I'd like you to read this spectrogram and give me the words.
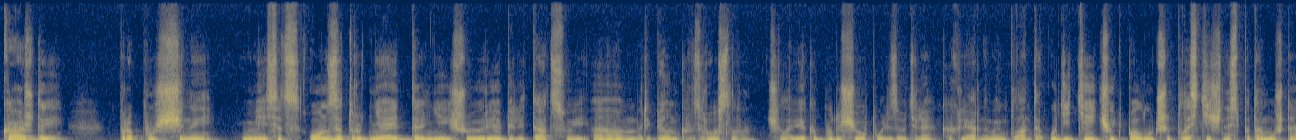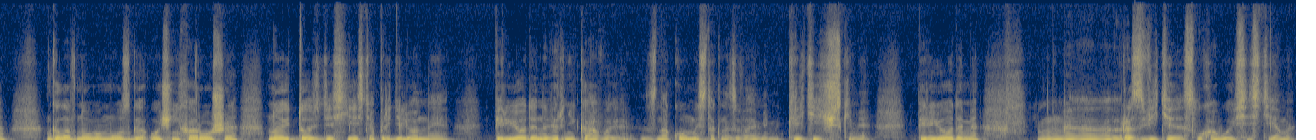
каждый пропущенный месяц он затрудняет дальнейшую реабилитацию э, ребенка, взрослого, человека, будущего пользователя кохлеарного импланта. У детей чуть получше пластичность, потому что головного мозга очень хорошая, но и то здесь есть определенные периоды, наверняка вы знакомы с так называемыми критическими периодами э, развития слуховой системы,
